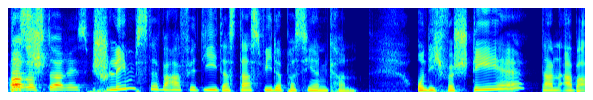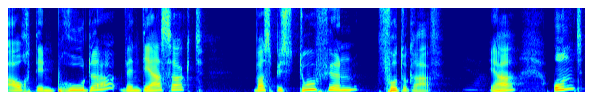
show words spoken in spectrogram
das Sch-. Schlimmste war für die, dass das wieder passieren kann. Und ich verstehe dann aber auch den Bruder, wenn der sagt, was bist du für ein Fotograf? Ja, Und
